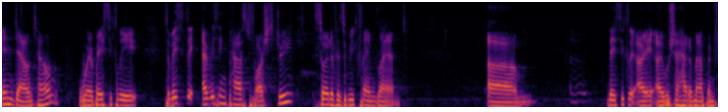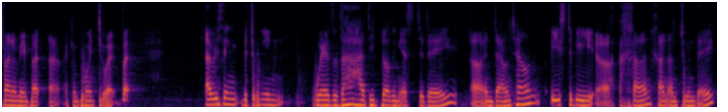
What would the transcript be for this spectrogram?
in downtown, where basically so basically everything past Foch Street sort of is reclaimed land. Um, basically, I, I wish I had a map in front of me, but uh, I can point to it. But everything between where the Zaha Hadid building is today uh, in downtown it used to be uh, Khan, Khan Bey.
